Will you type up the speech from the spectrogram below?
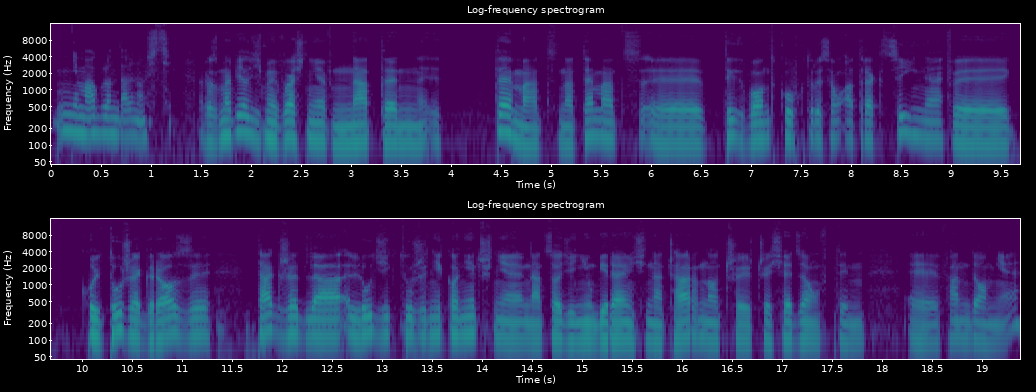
nie ma oglądalności. Rozmawialiśmy właśnie na ten temat, na temat y, tych wątków, które są atrakcyjne w y, kulturze grozy, także dla ludzi, którzy niekoniecznie na co dzień ubierają się na czarno, czy, czy siedzą w tym y, fandomie.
